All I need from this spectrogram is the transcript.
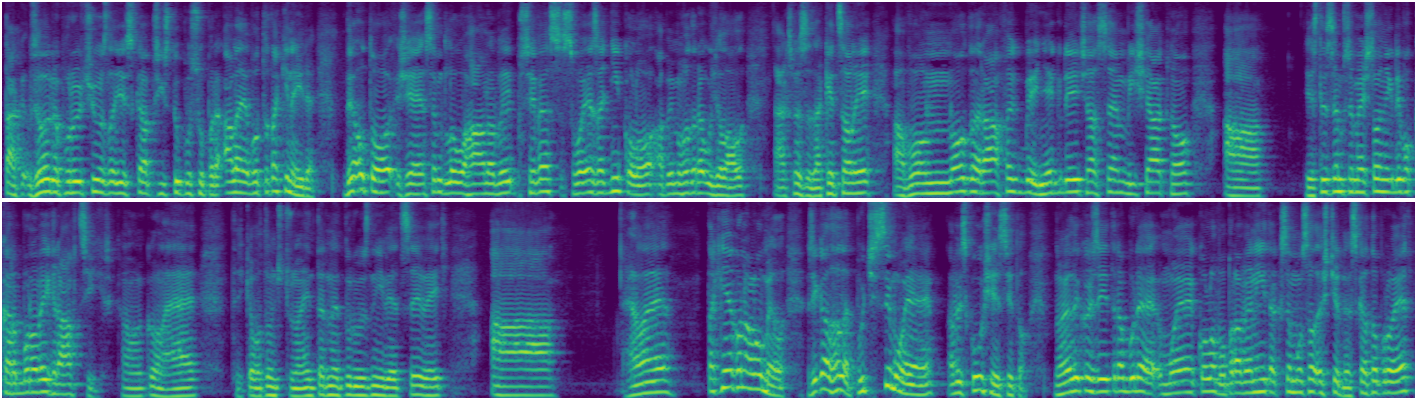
Tak vřele doporučuji z hlediska přístupu super, ale o to taky nejde. Jde o to, že jsem Dlouhánovi přivez svoje zadní kolo, aby mi ho teda udělal, a jak jsme se zakecali a on, no ten ráfek by někdy časem, víš jak, no, a Jestli jsem přemýšlel někdy o karbonových rávcích, říkám jako ne, teďka o tom čtu na internetu různé věci, viď, a hele, tak mě jako nalomil. Říkal, hele, půjč si moje a vyzkoušej si to. No jelikož zítra bude moje kolo opravený, tak jsem musel ještě dneska to projet,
